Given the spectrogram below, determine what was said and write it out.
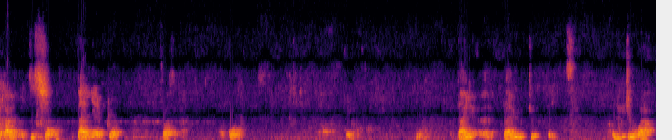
界の実相、大円鏡の世界。こういう。これ大大宇宙と言います。宇宙は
